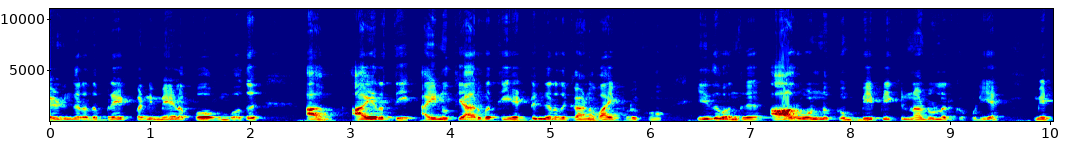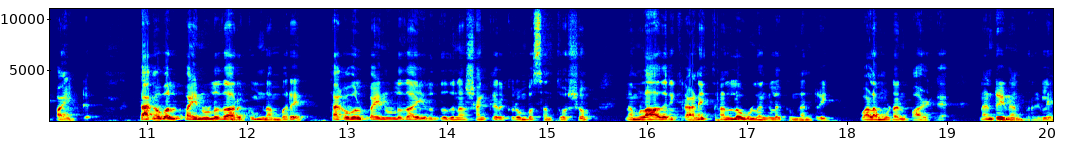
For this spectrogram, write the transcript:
ஏழுங்கிறத பிரேக் பண்ணி மேலே போகும்போது ஆயிரத்தி ஐநூற்றி அறுபத்தி எட்டுங்கிறதுக்கான வாய்ப்பு இருக்கும். இது வந்து ஆர் ஒன்னுக்கும் பிபிக்கும் நடுவில் இருக்கக்கூடிய மிட் பாயிண்ட் தகவல் பயனுள்ளதாக இருக்கும் நம்பரே தகவல் பயனுள்ளதாக இருந்ததுன்னா சங்கருக்கு ரொம்ப சந்தோஷம். நம்மளை ஆதரிக்கிற அனைத்து நல்ல உள்ளங்களுக்கும் நன்றி. வளமுடன் வாழ்க. நன்றி நண்பர்களே.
